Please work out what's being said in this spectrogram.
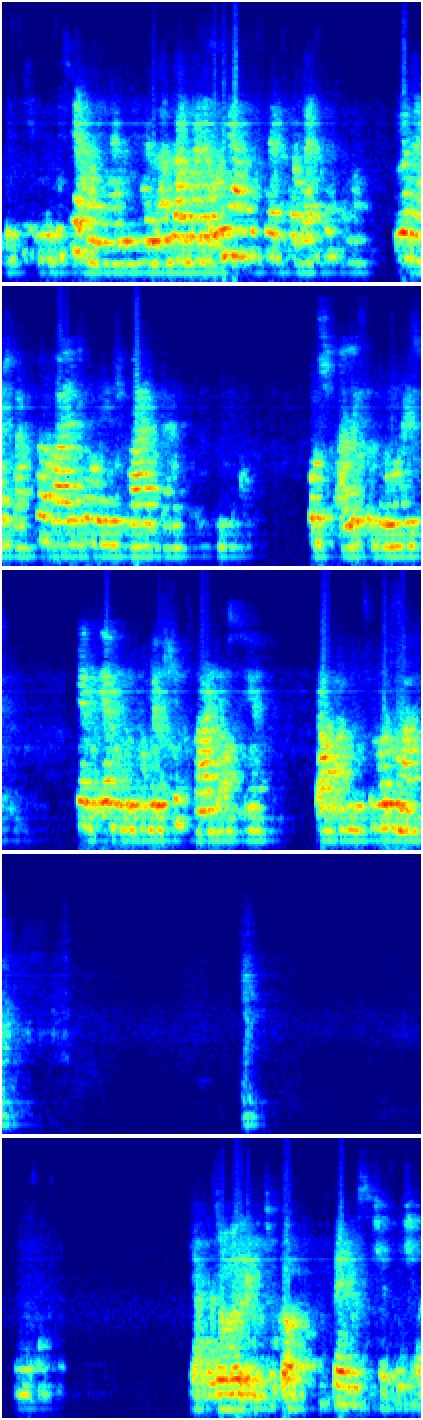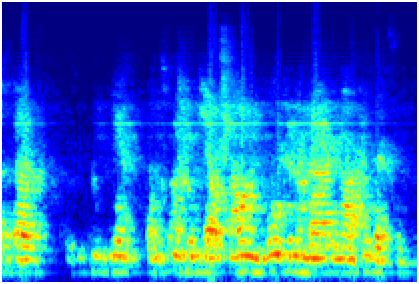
die ein bisschen sicherer werden können. Also bei der Uni hat es jetzt verbessert, aber über der Stadtverwaltung schreibt, das rutscht alles so durch. Jetzt eher so eine politische Frage, ob die die auch Ambitionen hat. Ja, also in Bezug auf Feedback wüsste ich jetzt nicht. Also da, da muss man natürlich auch schauen, wo will man da genau ansetzen.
